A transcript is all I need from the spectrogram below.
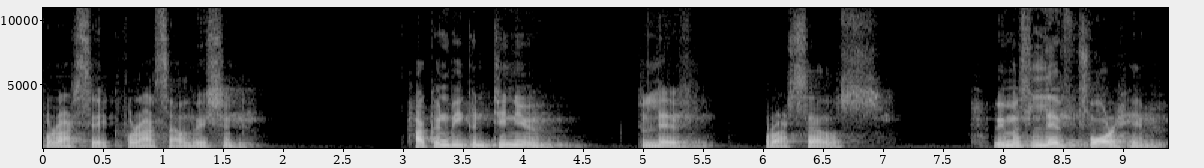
for our sake, for our salvation. How can we continue to live for ourselves? We must live for him.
